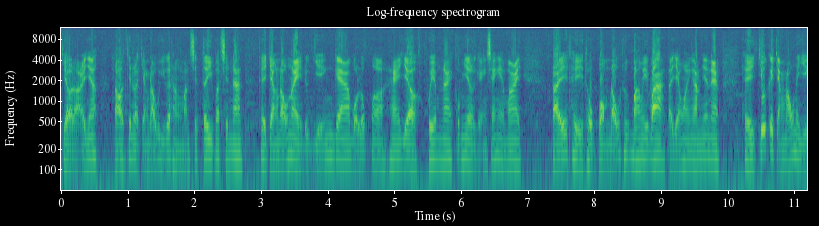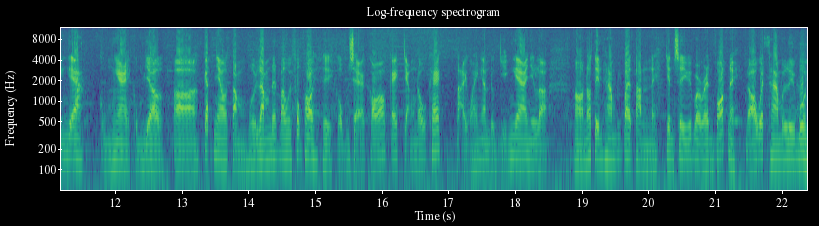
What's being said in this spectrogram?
chờ đợi nhé. Đó chính là trận đấu giữa cái thằng Man City và Arsenal Thì trận đấu này được diễn ra vào lúc ờ, 2 giờ khuya hôm nay cũng như là rạng sáng ngày mai Đấy thì thuộc vòng đấu thứ 33 tại giải Ngoại hạng Anh nhé anh em. Thì trước cái trận đấu này diễn ra cùng ngày cùng giờ uh, cách nhau tầm 15 đến 30 phút thôi thì cũng sẽ có các trận đấu khác tại ngoại hạng Anh được diễn ra như là uh, Nottingham với Brighton này, Chelsea với Brentford này, đó West Ham với Liverpool.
